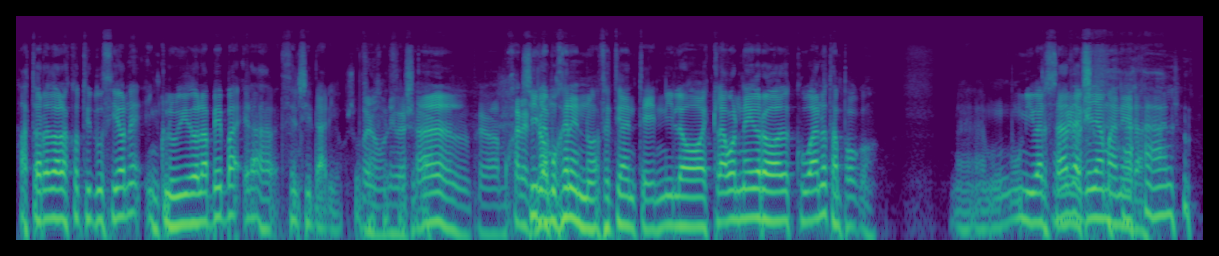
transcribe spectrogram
Hasta ahora todas las constituciones, incluido la PEPA, era censitario. Bueno, universal, censitario. pero las mujeres Sí, no. las mujeres no, efectivamente. Ni los esclavos negros cubanos tampoco. Eh, universal, de aquella manera.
